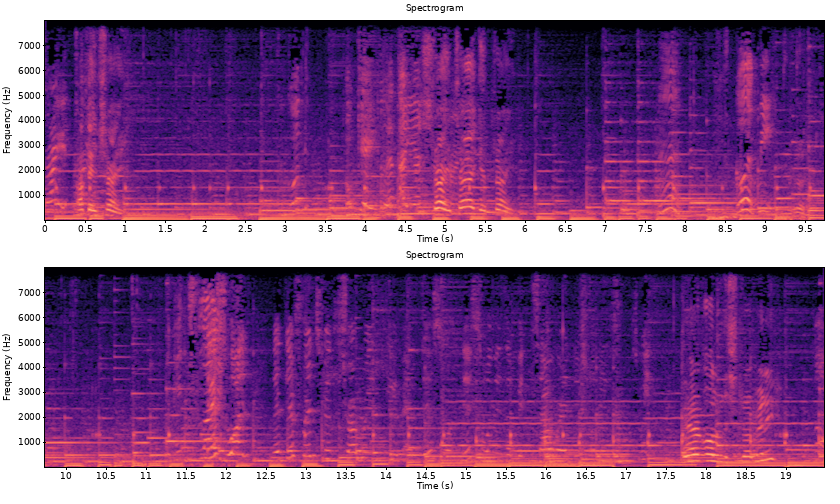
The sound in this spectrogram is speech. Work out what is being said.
Try it. Okay, try. Good. Okay, let Ayash Try, try try again. Try. Mm, good. Me. Good. It's like this one. The difference with strawberry and cream and this one. This one is a bit sour and this one is sweet. They're all the strawberry. No.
